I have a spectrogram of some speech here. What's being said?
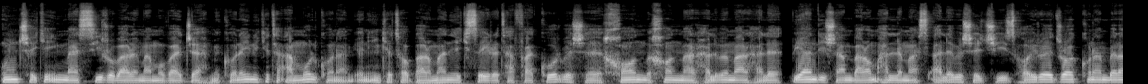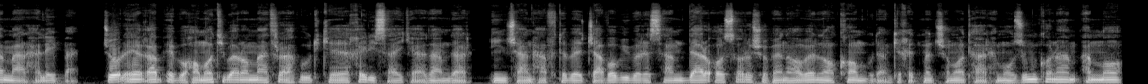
اون چه که این مسیر رو برای من موجه می‌کنه اینه که تعمل کنم. یعنی این کتاب برای من یک سیر تفکر بشه خان به خان مرحله به مرحله بیاندیشم برام حل مسئله بشه چیزهایی رو ادراک کنم برم مرحله بعد. جرعه قبل ابهاماتی برام مطرح بود که خیلی سعی کردم در این چند هفته به جوابی برسم. در آثار شوپنهاور ناکام بودم که خدمت شما طرح موضوع می‌کنم اما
